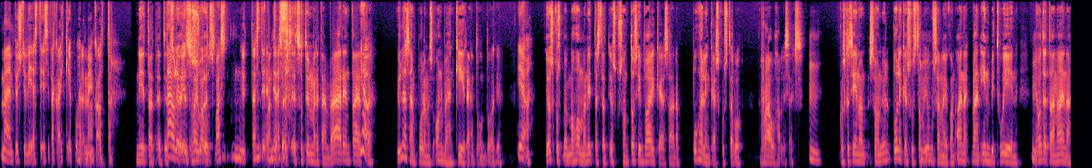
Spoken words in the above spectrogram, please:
mä en pysty viestiä sitä kaikkia puhelimien kautta. Niin, että, että, Tämä oli että, nyt oivallus vasta nyt tässä tilanteessa. Että, että, että sut ymmärretään väärin tai Joo. että yleensä puhelimessa on vähän kiireen tuntuakin. Joo, Joskus mä, mä huomaan itsestä, että joskus on tosi vaikea saada puhelinkeskustelu rauhalliseksi. mm. Koska siinä on, se on yl- puhelinkeskustelu mm. joku sellainen, joka on aina vähän in between. Mm. Ne otetaan aina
